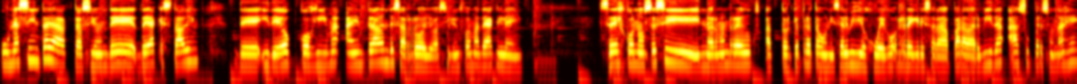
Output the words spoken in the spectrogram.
Una cinta de adaptación de Deak Stadin de Hideo Kojima ha entrado en desarrollo, así lo informa Deak Lane. Se desconoce si Norman Redux, actor que protagoniza el videojuego, regresará para dar vida a su personaje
